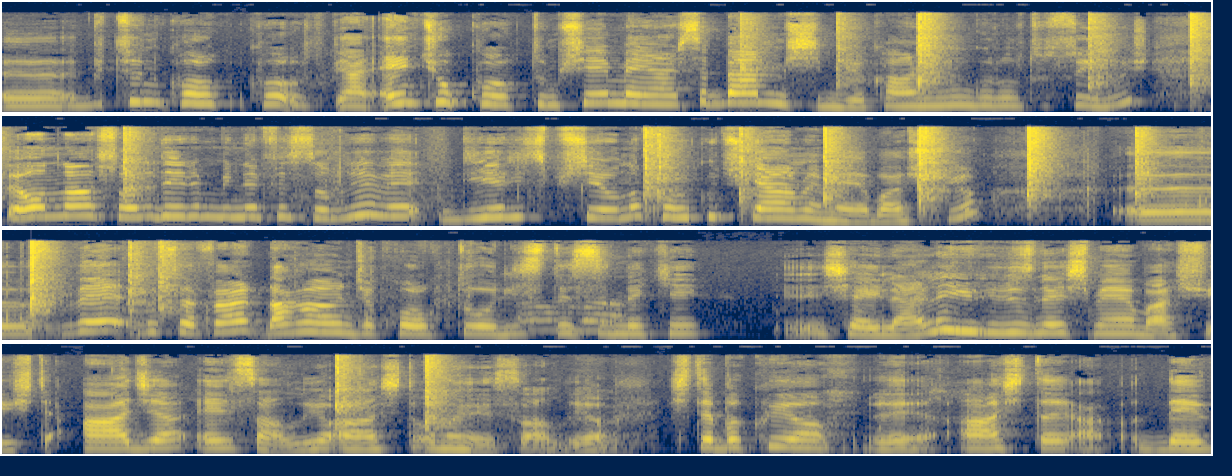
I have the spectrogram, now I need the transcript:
Ee, bütün kork, kork yani en çok korktuğum şey meğerse benmişim diyor. Karnının gurultusuymuş ve ondan sonra derin bir nefes alıyor ve diğer hiçbir şey ona korkunç gelmemeye başlıyor. Ee, ve bu sefer daha önce korktuğu listesindeki e, şeylerle yüzleşmeye başlıyor. İşte ağaca el sallıyor, ağaç da ona el sallıyor. İşte bakıyor e, ağaçta dev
